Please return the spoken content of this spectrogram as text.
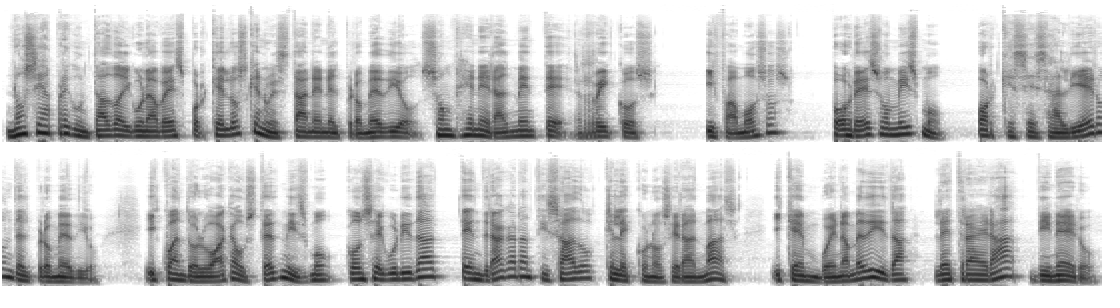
¿No se ha preguntado alguna vez por qué los que no están en el promedio son generalmente ricos y famosos? Por eso mismo, porque se salieron del promedio, y cuando lo haga usted mismo, con seguridad tendrá garantizado que le conocerán más y que en buena medida le traerá dinero,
